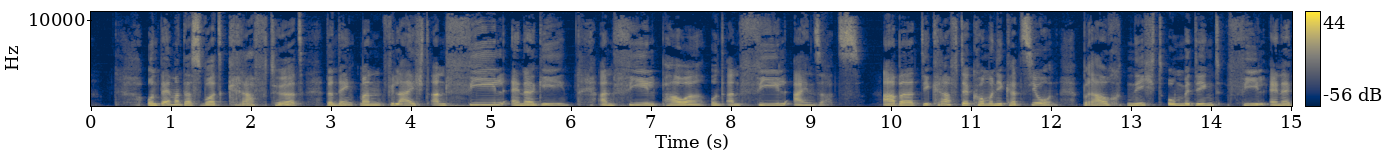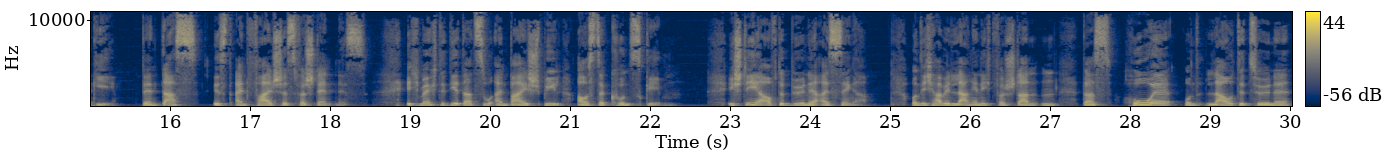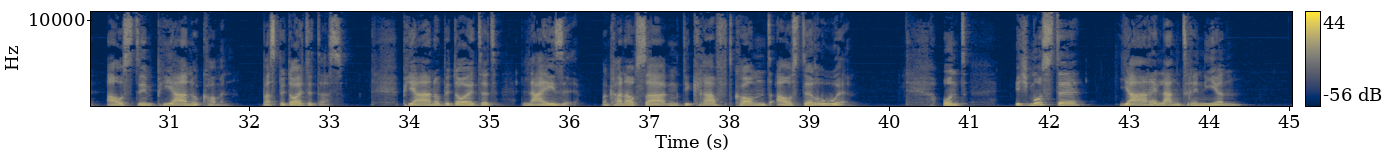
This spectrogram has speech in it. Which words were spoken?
Und wenn man das Wort Kraft hört, dann denkt man vielleicht an viel Energie, an viel Power und an viel Einsatz. Aber die Kraft der Kommunikation braucht nicht unbedingt viel Energie. Denn das ist ein falsches Verständnis. Ich möchte dir dazu ein Beispiel aus der Kunst geben. Ich stehe auf der Bühne als Sänger und ich habe lange nicht verstanden, dass hohe und laute Töne aus dem Piano kommen. Was bedeutet das? Piano bedeutet leise. Man kann auch sagen, die Kraft kommt aus der Ruhe. Und ich musste jahrelang trainieren,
